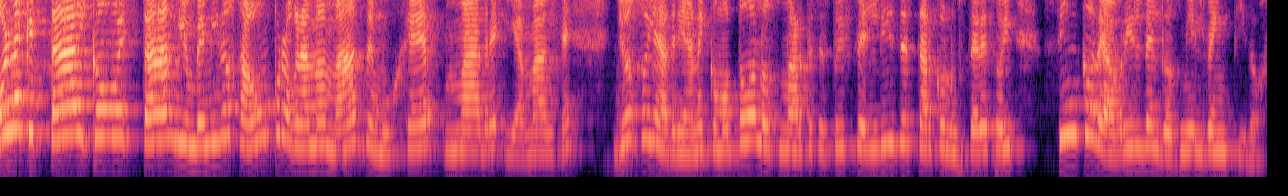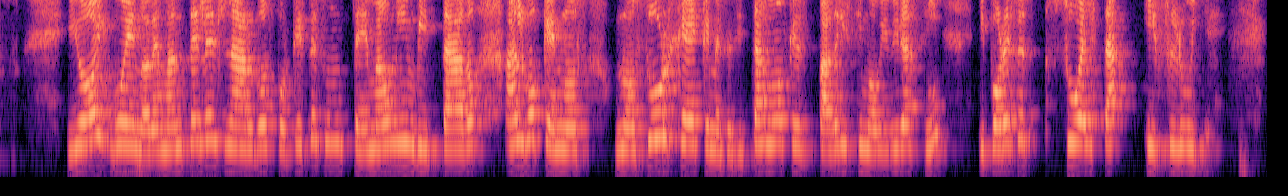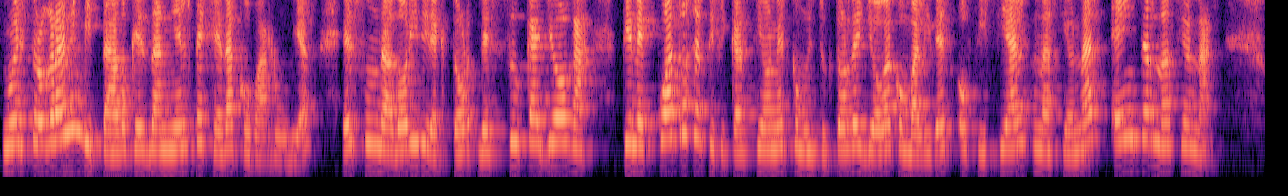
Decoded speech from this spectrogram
Hola, ¿qué tal? ¿Cómo están? Bienvenidos a un programa más de Mujer, Madre y Amante. Yo soy Adriana y como todos los martes estoy feliz de estar con ustedes hoy 5 de abril del 2022. Y hoy, bueno, de manteles largos, porque este es un tema, un invitado, algo que nos, nos surge, que necesitamos, que es padrísimo vivir así, y por eso es suelta y fluye. Nuestro gran invitado, que es Daniel Tejeda Covarrubias, es fundador y director de Suka Yoga. Tiene cuatro certificaciones como instructor de yoga con validez oficial, nacional e internacional.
